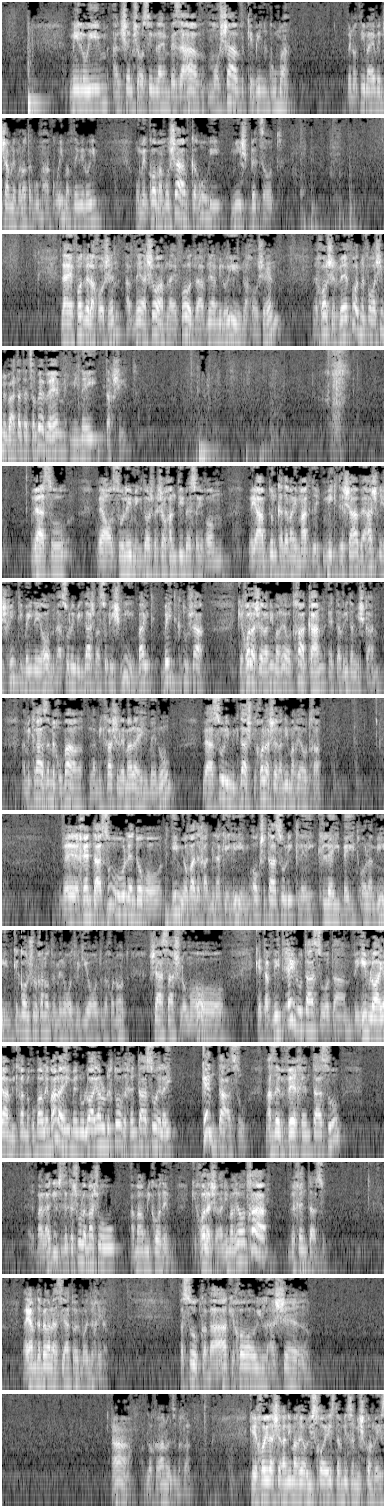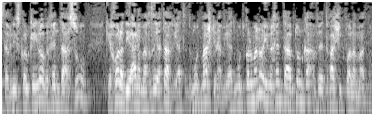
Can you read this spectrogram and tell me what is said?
מילואים על שם שעושים להם בזהב מושב כמין גומה. ונותנים האבן שם למלות הגומה, קרואים אבני מילואים. ומקום המושב קרוי משבצות. לאפוד ולחושן, אבני השוהם לאפוד ואבני המילואים לחושן, וחושן ואפוד מפורשים בבעתת הצווה והם מיני תכשיט. ועשו, ועשו לי מקדוש ושוכנתי בסייחום, ויעבדון קדמי מקדשה, ואשרי שכינתי ביני הון, ועשו לי מקדש, ועשו לי שמי בית, בית קדושה. ככל אשר אני מראה אותך כאן, את תבנית המשכן. המקרא הזה מחובר למקרא שלמעלה הימנו, ועשו לי מקדש ככל אשר אני מראה אותך. וכן תעשו לדורות, אם יאבד אחד מן הכלים, או כשתעשו לי כלי, כלי בית עולמים, כגון שולחנות ומנורות וכיורות ומכונות, שעשה שלמה, כתבנית אלו תעשו אותם, ואם לא היה המקרא מחובר למעלה הימנו, לא היה לו לכתוב וכן תעשו, אלא כן תעשו. מה זה וכן תעשו? בא להגיד שזה קשור למה שהוא אמר מקודם. ככל אשר אני מראה אותך, וכן תעשו. והיה מדבר על עשיית אוהל מועד וחילם. פסוק הבא, ככל אשר... אה, עוד לא קראנו את זה בכלל. ככל אשר אני מראה או יסחו אייס תבניס המשכון ואייס תבניס כל קהילו וכן תעשו ככל הדיען המחזייתך יד דמות משכנה ויד דמות כל מנוי וכן תעבדון ואת רש"י כבר למדנו.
